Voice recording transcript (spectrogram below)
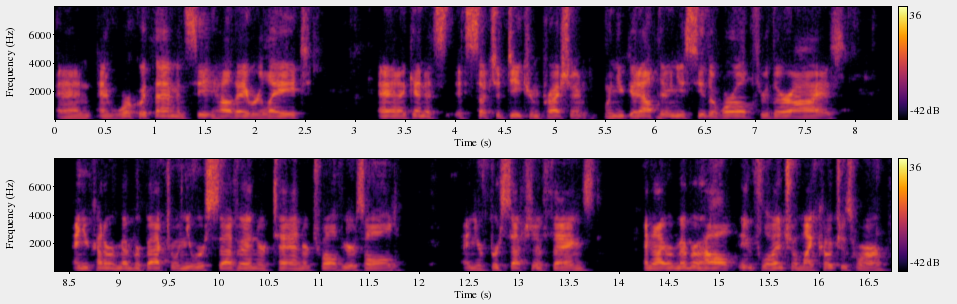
and and work with them and see how they relate and again, it's it's such a decompression when you get out there and you see the world through their eyes, and you kind of remember back to when you were seven or ten or twelve years old, and your perception of things. And I remember how influential my coaches were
